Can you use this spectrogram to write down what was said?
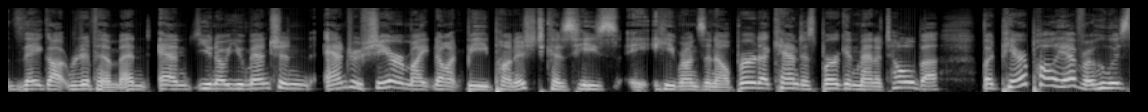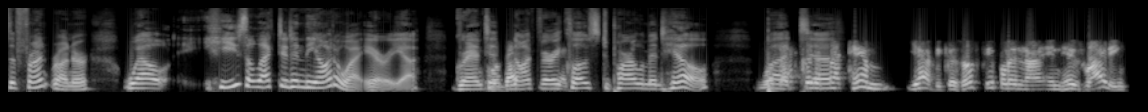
they got rid of him. And, and, you know, you mentioned Andrew Scheer might not be punished because he's, he runs in Alberta, Candice Bergen, Manitoba. But Pierre Poilievre, who is the front runner, well, he's elected in the Ottawa area. Granted, well, not very close to Parliament Hill. Well, but, that could uh, affect him, yeah, because those people in uh, in his riding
